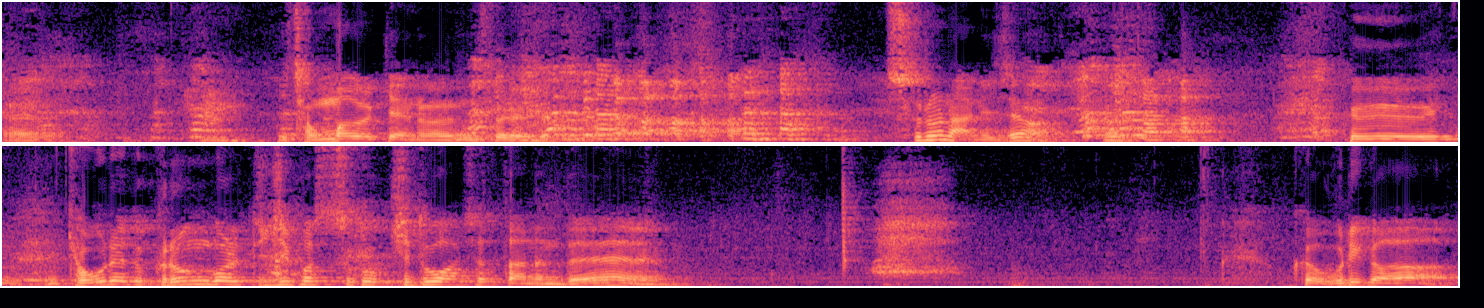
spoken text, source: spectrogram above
네. 정막을 깨는 소리를 술은 아니죠. 그 겨울에도 그런 걸 뒤집어 쓰고 기도하셨다는데 그러니까 우리가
